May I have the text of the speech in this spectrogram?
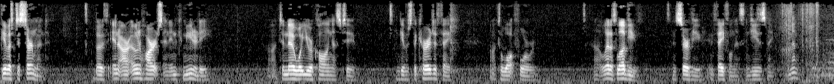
give us discernment, both in our own hearts and in community uh, to know what you are calling us to. And give us the courage of faith uh, to walk forward. Uh, let us love you and serve you in faithfulness. In Jesus' name, amen.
